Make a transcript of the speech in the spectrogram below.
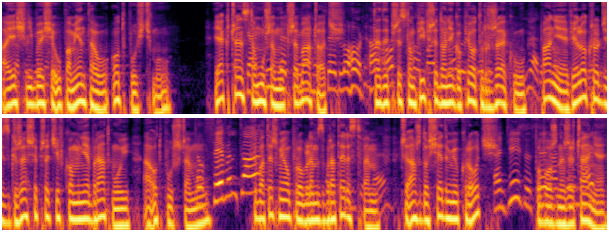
a jeśli by się upamiętał, odpuść mu. Jak często muszę mu przebaczać? Wtedy przystąpiwszy do niego Piotr rzekł, Panie, wielokroć zgrzeszy przeciwko mnie brat mój, a odpuszczę mu. Chyba też miał problem z braterstwem. Czy aż do siedmiu kroć? Pobożne życzenie.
